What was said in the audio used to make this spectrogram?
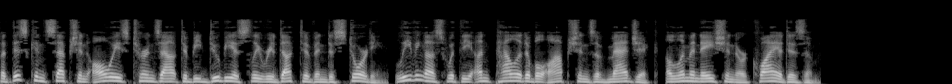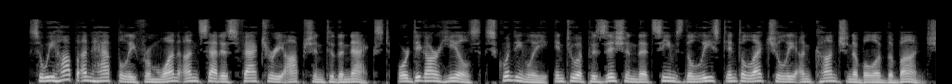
but this conception always turns out to be dubiously reductive and distorting, leaving us with the unpalatable options of magic, elimination or quietism. So we hop unhappily from one unsatisfactory option to the next, or dig our heels squintingly into a position that seems the least intellectually unconscionable of the bunch.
